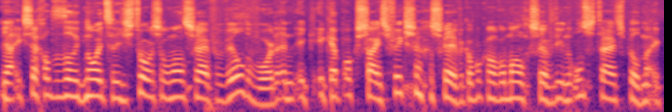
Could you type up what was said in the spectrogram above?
ja, ik zeg altijd dat ik nooit historische romanschrijver wilde worden. En ik, ik heb ook science fiction geschreven. Ik heb ook een roman geschreven die in onze tijd speelt. Maar ik,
